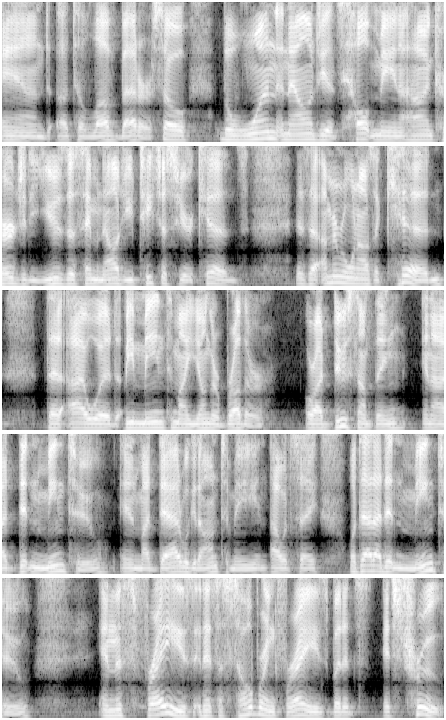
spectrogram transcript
and uh, to love better. So the one analogy that's helped me, and I encourage you to use the same analogy you teach this to your kids, is that I remember when I was a kid that I would be mean to my younger brother or I'd do something and I didn't mean to, and my dad would get on to me, and I would say, Well, dad, I didn't mean to. And this phrase, and it's a sobering phrase, but it's it's true.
